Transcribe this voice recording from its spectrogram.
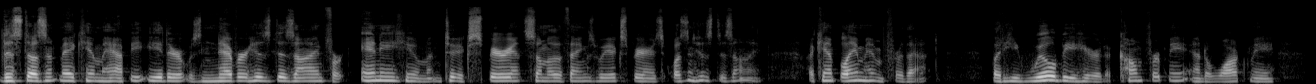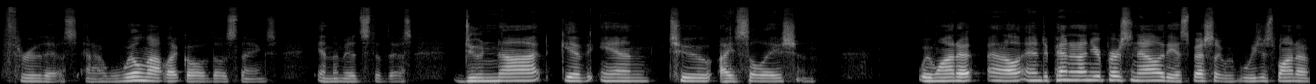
This doesn't make him happy either. It was never his design for any human to experience some of the things we experience. It wasn't his design. I can't blame him for that. But he will be here to comfort me and to walk me through this. And I will not let go of those things in the midst of this. Do not give in to isolation. We want to, uh, and depending on your personality, especially, we just want to,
